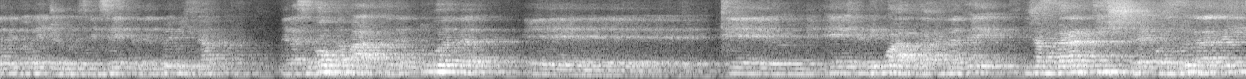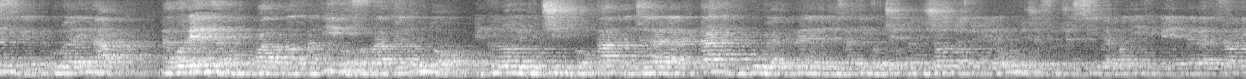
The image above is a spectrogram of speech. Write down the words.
decreto legge 267 del 2000, nella seconda parte del TUEL garantisce con le sue caratteristiche e peculiarità la coerenza con il quadro normativo sopravvenuto e con i nuovi principi contabili generali applicati di cui al decreto legislativo 118 del 2011 e successive modifiche e integrazioni,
